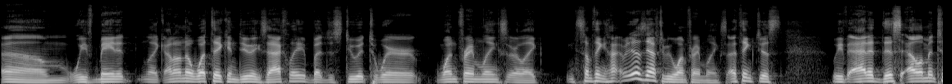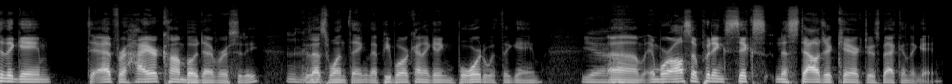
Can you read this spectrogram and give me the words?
Um, we've made it like, I don't know what they can do exactly, but just do it to where one frame links are like something high. It doesn't have to be one frame links. I think just we've added this element to the game to add for higher combo diversity because that's one thing that people are kind of getting bored with the game. Yeah. Um, and we're also putting six nostalgic characters back in the game.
